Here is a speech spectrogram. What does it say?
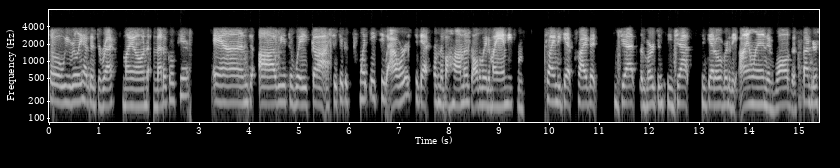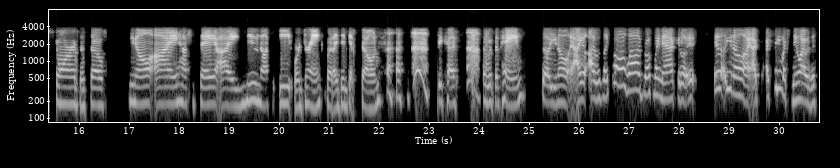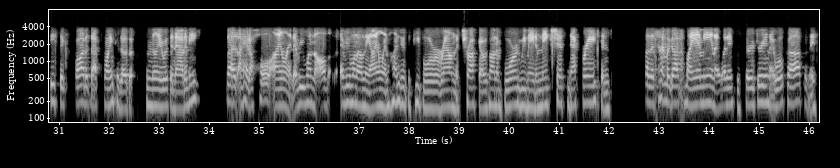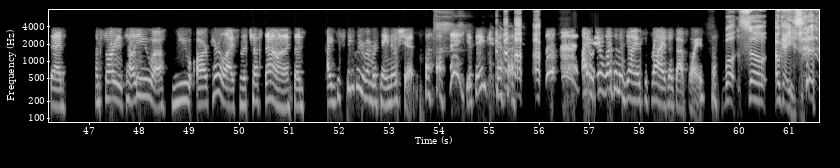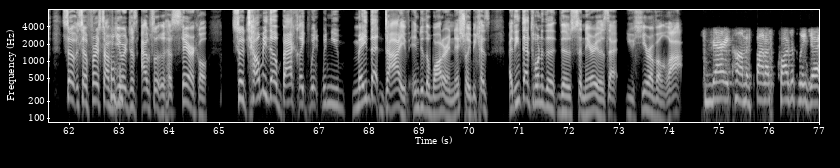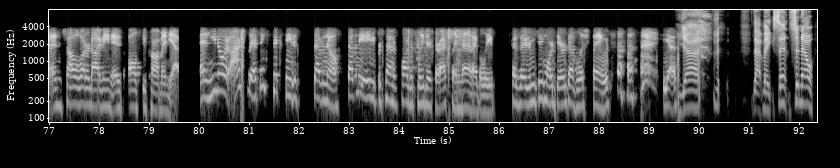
So we really had to direct my own medical care. And uh, we had to wait, gosh, it took us 22 hours to get from the Bahamas all the way to Miami from trying to get private jets, emergency jets to get over to the island and walls of thunderstorms. And so, you know, I have to say I knew not to eat or drink, but I did get stoned because with the pain. So, you know, I, I was like, oh, well, I broke my neck. It'll, it, it'll, you know, I, I pretty much knew I was a C6 squad at that point because I was familiar with anatomy. But I had a whole island. Everyone, all everyone on the island, hundreds of people were around the truck. I was on a board. We made a makeshift neck brace, and by the time I got to Miami and I went into surgery and I woke up and they said, I'm sorry to tell you, uh, you are paralyzed from the chest down. And I said, I distinctly remember saying, no shit. you think? I, it wasn't a giant surprise at that point. well, so okay, so so first off, you were just absolutely hysterical. So tell me though, back like when when you made that dive into the water initially, because I think that's one of the the scenarios that you hear of a lot. Very common. Spinal quadriplegia and shallow water diving is all too common. Yes. And you know what? Actually, I think 60 to seven, no, 70, 80% of quadriplegics are actually men, I believe, because they do more daredevilish things. yes. Yeah, that makes sense. So now,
